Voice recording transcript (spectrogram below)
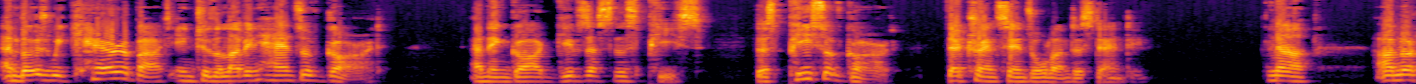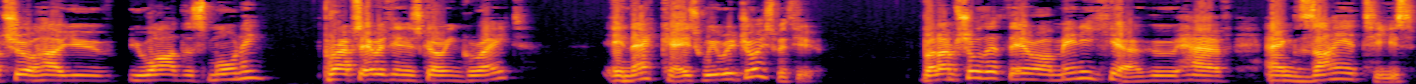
and those we care about into the loving hands of God. And then God gives us this peace, this peace of God that transcends all understanding. Now, I'm not sure how you, you are this morning. Perhaps everything is going great. In that case, we rejoice with you. But I'm sure that there are many here who have anxieties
